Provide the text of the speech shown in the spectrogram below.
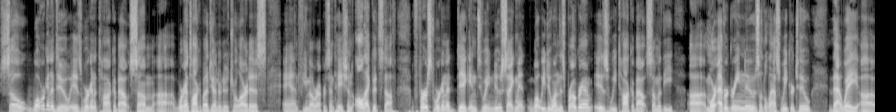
So what we're going to do is we're going to talk about some uh, we're going to talk about gender neutral artists and female representation, all that good stuff. First, we're going to dig into a new segment. What we do on this program is we talk about some of the uh, more evergreen news of the last week or two. That way, uh,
